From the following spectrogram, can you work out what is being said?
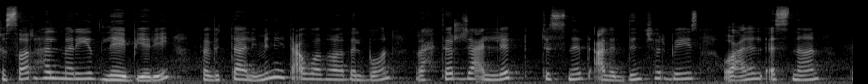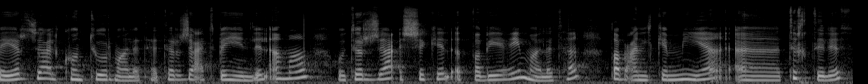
خسرها المريض labially. فبالتالي من يتعوض هذا ال bone؟ راح ترجع ال lip تسند على ال denture base وعلى الأسنان فيرجع ال contour مالتها. ترجع تبين للأمام وترجع الشكل الطبيعي مالتها. طبعا الكمية آه، تختلف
